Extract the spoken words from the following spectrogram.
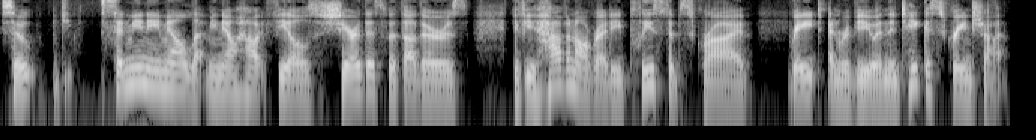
So send me an email. Let me know how it feels. Share this with others. If you haven't already, please subscribe, rate, and review, and then take a screenshot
